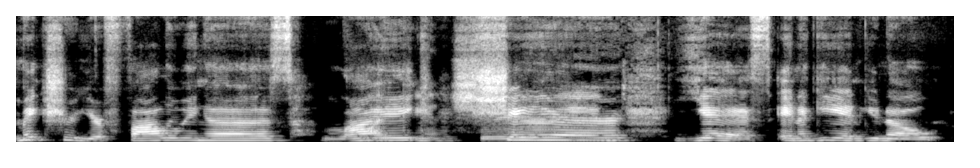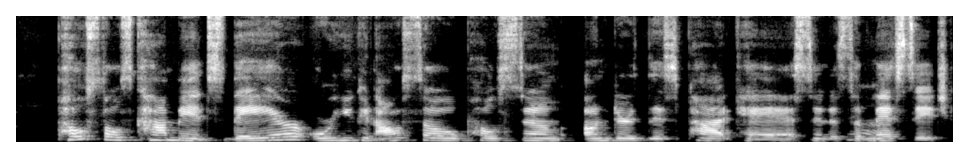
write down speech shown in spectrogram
Make sure you're following us, like, Liking, share. sharing. Yes. And again, you know, post those comments there, or you can also post them under this podcast. Send us a message.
